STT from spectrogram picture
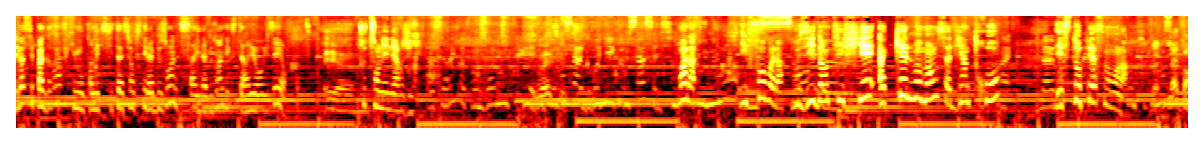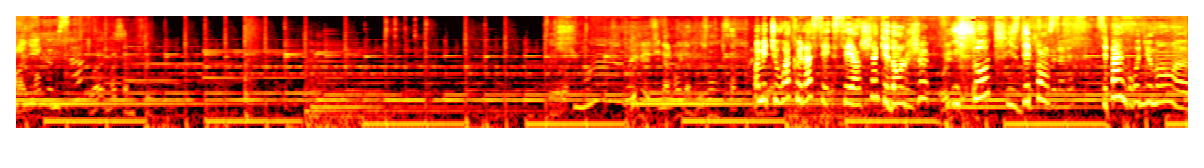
Et là, c'est pas grave qu'il monte en excitation parce qu'il a besoin de ça. Il a besoin d'extérioriser en fait Et euh, toute son énergie. C'est vrai, quand on voit monter et Ouais, commencer à grogner comme ça, c'est le signe Voilà. nous, Il faut voilà, vous que- identifier à quel moment ça devient trop Ouais. Bah, et stopper à ce moment-là. Là, par exemple. comme ça, ouais, moi ça me fait. je suis moins. Oui, mais finalement, il a besoin de ça. Ouais, mais tu vois que là, c'est c'est un chien qui est dans le jeu. Oui, Il ça. saute, il se dépense. C'est pas un grognement euh,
